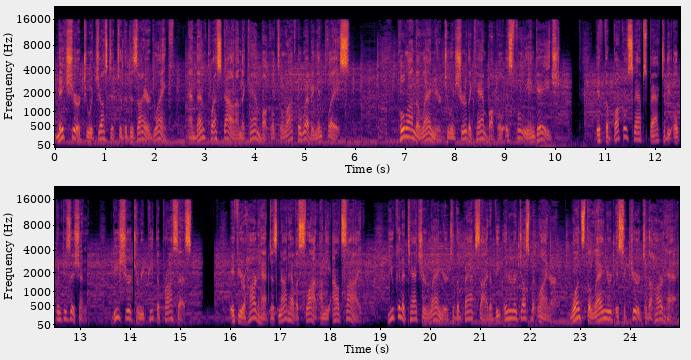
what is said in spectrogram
Make sure to adjust it to the desired length and then press down on the cam buckle to lock the webbing in place. Pull on the lanyard to ensure the cam buckle is fully engaged. If the buckle snaps back to the open position, be sure to repeat the process. If your hard hat does not have a slot on the outside, you can attach your lanyard to the backside of the inner adjustment liner. Once the lanyard is secured to the hard hat,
